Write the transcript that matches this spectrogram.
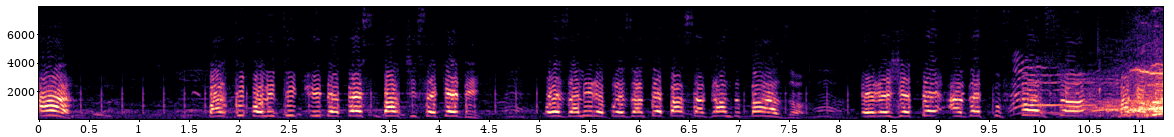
un Parti politique UDPS par Tshisekedi ezali représente par sa grande base et rejeté avec force makambo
